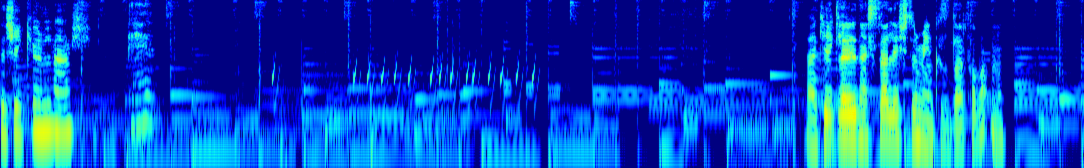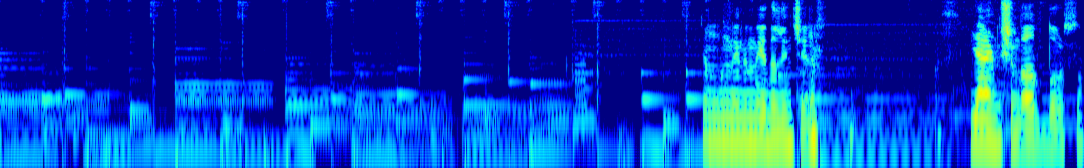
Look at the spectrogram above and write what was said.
Teşekkürler. Erkekleri nesnelleştirmeyin kızlar tamam mı? Şimdi bunu elimde ya da linç yerim. Yermişim daha doğrusu.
